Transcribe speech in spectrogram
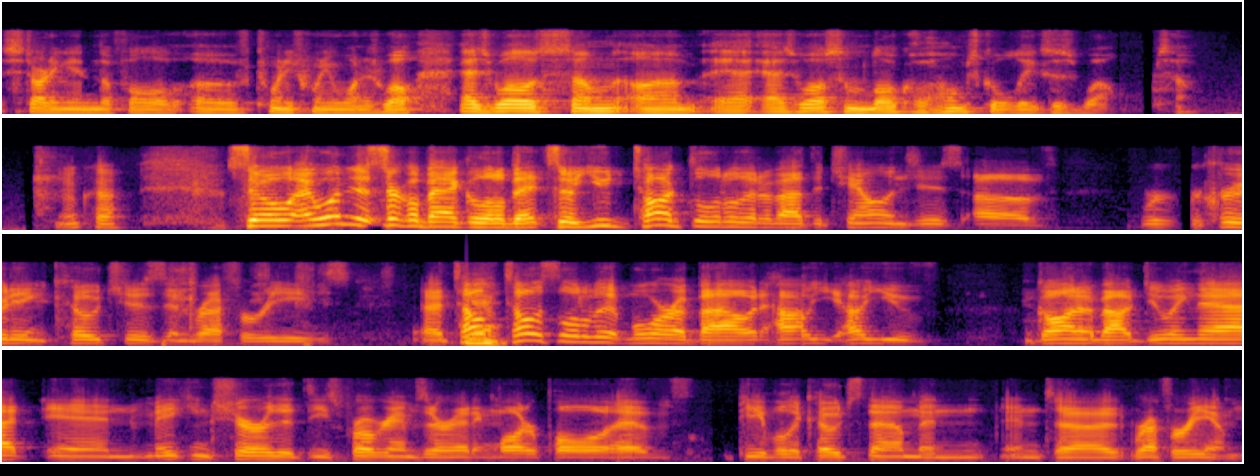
starting in the fall of 2021 as well, as well as some um as well as some local homeschool leagues as well. So. Okay. So I wanted to circle back a little bit. So you talked a little bit about the challenges of re- recruiting coaches and referees. Uh, tell Yeah. tell us a little bit more about how you, how you've gone about doing that and making sure that these programs that are adding water polo have people to coach them and and to referee them.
